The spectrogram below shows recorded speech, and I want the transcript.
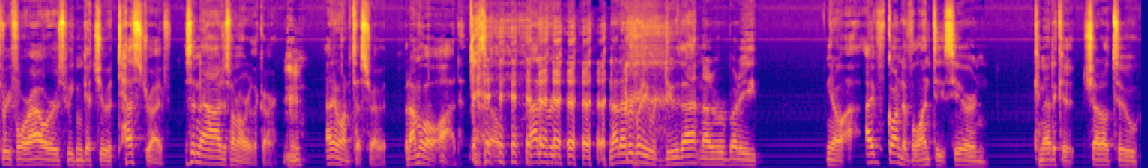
three, four hours, we can get you a test drive. I said, no, I just want to order the car. Mm-hmm. I didn't want to test drive it, but I'm a little odd. So not every, not everybody would do that. Not everybody, you know, I've gone to Valenti's here in Connecticut. Shout out to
